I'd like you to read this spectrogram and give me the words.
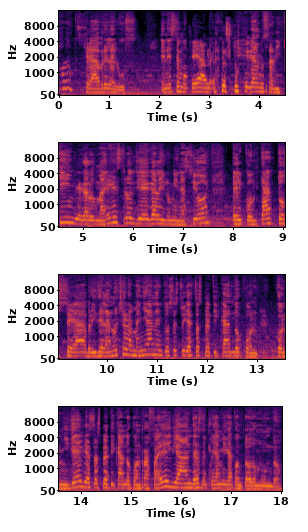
se abre la luz. En ese momento llegan los adiquín, llegan los maestros, llega la iluminación, el contacto se abre y de la noche a la mañana entonces tú ya estás platicando con con Miguel, ya estás platicando con Rafael, ya andas de muy amiga con todo mundo.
